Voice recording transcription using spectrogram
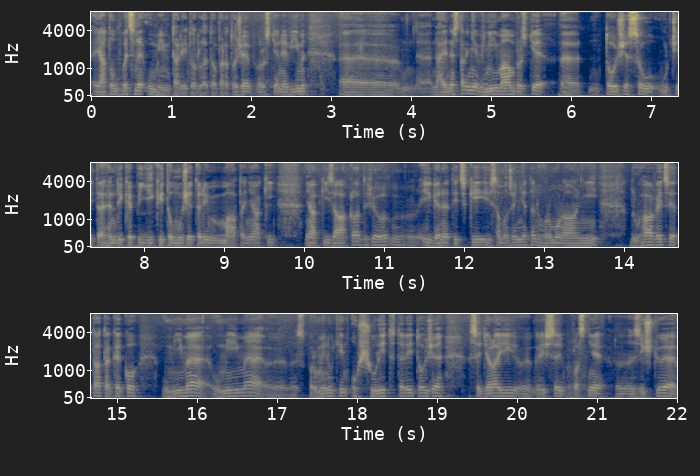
já to vůbec neumím tady tohleto, protože prostě nevím. Eh, na jedné straně vnímám prostě eh, to, že jsou určité handicapy díky tomu, že tedy máte nějaký, nějaký základ, že jo, i genetický, i samozřejmě ten hormonální. Druhá věc je ta, tak jako umíme, umíme eh, s prominutím ošulit tedy to, že se dělají, když se vlastně zjišťuje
